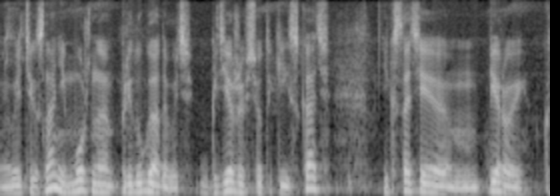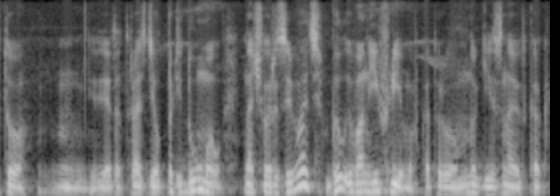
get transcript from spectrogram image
этих знаний можно предугадывать, где же все-таки искать. И, кстати, первый, кто этот раздел придумал, начал развивать, был Иван Ефремов, которого многие знают как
